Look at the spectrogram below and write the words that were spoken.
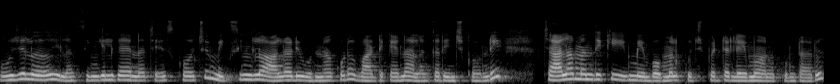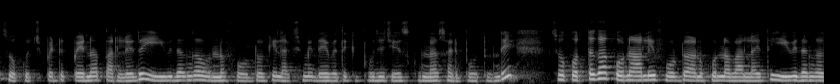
పూజలు ఇలా సింగిల్గా అయినా చేసుకోవచ్చు. మిక్సింగ్లో ఆల్రెడీ ఉన్నా కూడా వాటికైనా అలంకరించుకోండి. చాలామందికి మీ బొమ్మలు కూర్చోపెట్టలేమో అనుకుంటారు. సో కూర్చోపెట్టకపోయినా పర్లేదు. ఈ విధంగా ఉన్న ఫోటోకి లక్ష్మీదేవతకి పూజ చేసుకున్నా సరిపోతుంది. సో కొత్తగా కొనాలి ఫోటో అనుకున్న వాళ్ళైతే ఈ విధంగా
